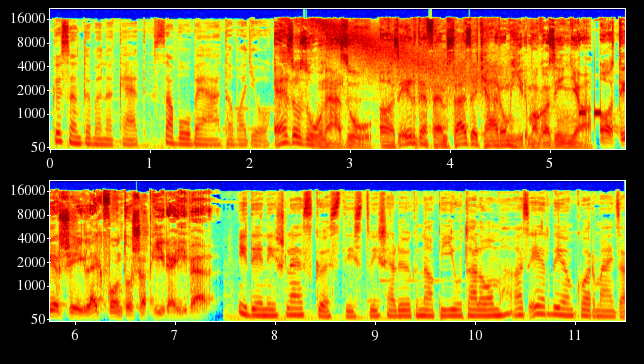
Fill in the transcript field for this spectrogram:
Köszöntöm Önöket, Szabó Beáta vagyok. Ez a Zónázó, az Érdefem 113 hírmagazinja, a térség legfontosabb híreivel. Idén is lesz köztisztviselők napi jutalom. Az Érdi önkormányzat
